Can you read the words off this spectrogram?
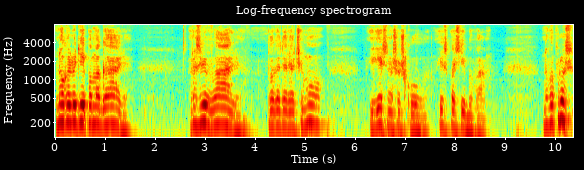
Много людей помогали, развивали, благодаря чему и есть наша школа. И спасибо вам. Но вопрос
